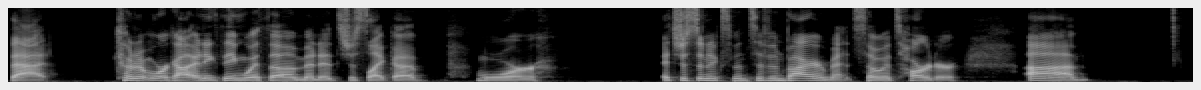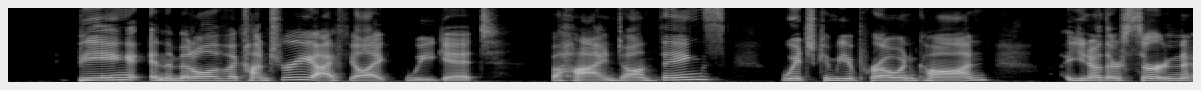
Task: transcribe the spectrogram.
that couldn't work out anything with them, and it's just like a more, it's just an expensive environment. So it's harder. Um, being in the middle of the country, I feel like we get behind on things, which can be a pro and con. You know, there's certain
